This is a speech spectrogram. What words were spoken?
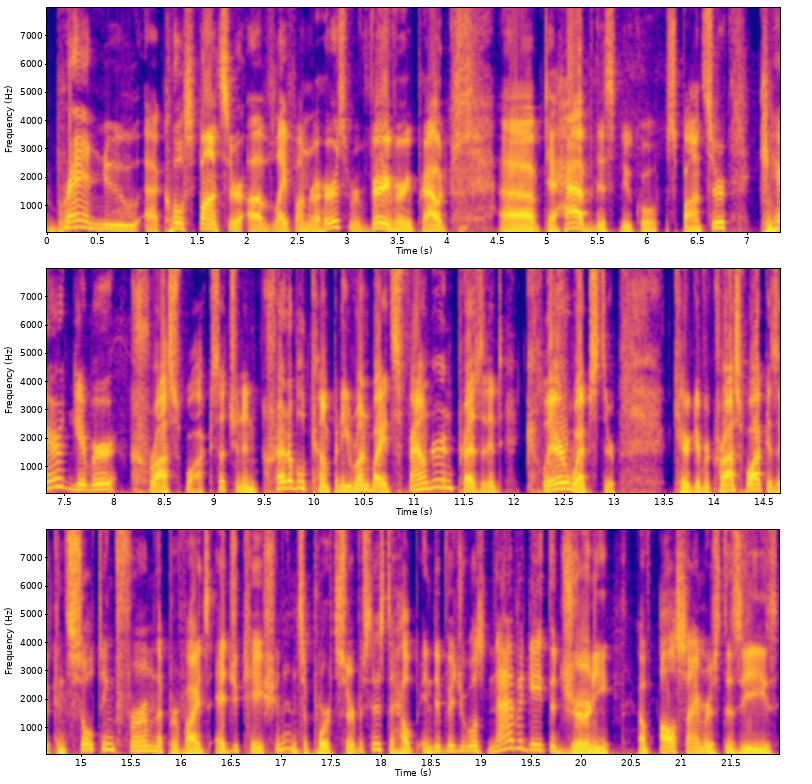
brand new uh, co-sponsor of Life Unrehearsed. We're very, very proud uh, to have this new co-sponsor, Caregiver Crosswalk, such an incredible company run by its founder and president, Claire Webster. Caregiver Crosswalk is a consulting firm that provides education and support services to help individuals navigate the journey of Alzheimer's disease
